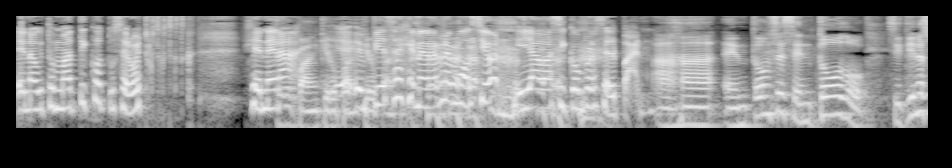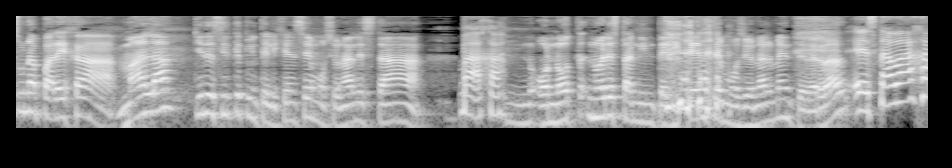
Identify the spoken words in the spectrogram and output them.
en automático tu cerebro genera, Quiero pan, quiero eh, pan, empieza pan. a generar la emoción y ya vas y compras el pan. Ajá, entonces en todo, si tienes una pareja mala, quiere decir que tu inteligencia emocional está Baja. o no, no eres tan inteligente emocionalmente, ¿verdad? Está baja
